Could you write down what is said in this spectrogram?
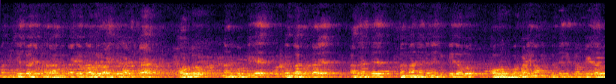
ಮತ್ತು ವಿಶೇಷವಾಗಿ ಯಾಕಂದ್ರೆ ರಾಜೀವ್ ಗಾಂಧಿ ಅವರು ಆಯ್ಕೆ ಮಾಡಿದ್ರೆ ಅವರು ನಮ್ಮ ಗುಂಪಿಗೆ ಬೆಂಬಲ ಕೊಡ್ತಾರೆ. ಅದರಂತೆ ಸನ್ಮಾನ್ಯ ಗಣೇಶ್ ಹುಕ್ಕೇರಿಯವರು ಅವರು ಫೋನ್ ಮಾಡಿ ನಾವು ನಿಮ್ಮ ಜೊತೆಗೆ ಇರ್ತೀವಿ ಅಂತ ಹೇಳಿದರು.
